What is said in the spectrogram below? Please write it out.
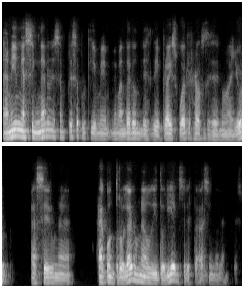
A mí me asignaron esa empresa porque me, me mandaron desde Price Waterhouse, desde Nueva York, a hacer una, a controlar una auditoría que se le estaba haciendo a la empresa.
